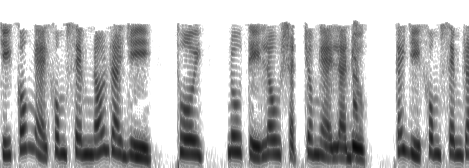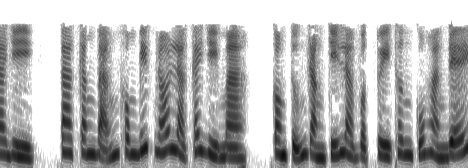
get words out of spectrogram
chỉ có ngài không xem nó ra gì, thôi, nô tỳ lâu sạch cho ngài là được, cái gì không xem ra gì, ta căn bản không biết nó là cái gì mà, con tưởng rằng chỉ là vật tùy thân của hoàng đế,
